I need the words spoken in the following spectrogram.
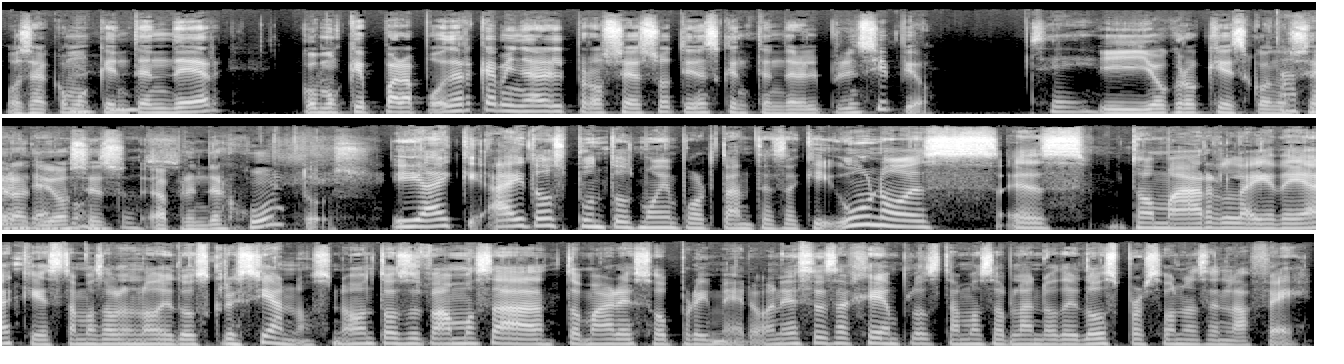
o sea, como que entender, como que para poder caminar el proceso tienes que entender el principio. Sí. Y yo creo que es conocer a Dios, es aprender juntos. Y hay, hay dos puntos muy importantes aquí. Uno es, es tomar la idea que estamos hablando de dos cristianos, ¿no? Entonces vamos a tomar eso primero. En esos ejemplos estamos hablando de dos personas en la fe.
